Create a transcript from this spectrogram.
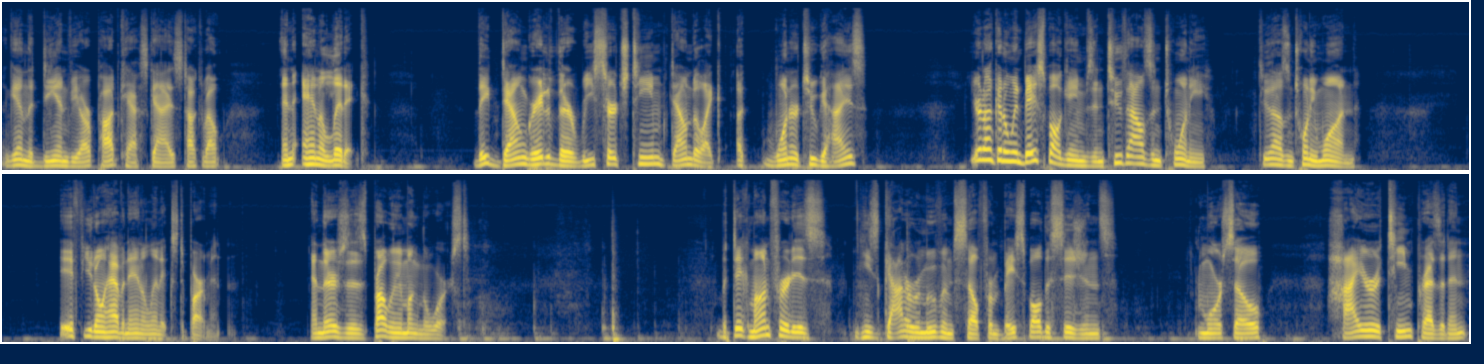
again the DNVR podcast guys talked about, an analytic. They downgraded their research team down to like a, one or two guys. You're not going to win baseball games in 2020, 2021 if you don't have an analytics department. And theirs is probably among the worst. But Dick Monfort is he's got to remove himself from baseball decisions more so hire a team president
